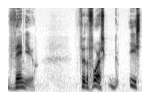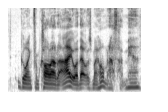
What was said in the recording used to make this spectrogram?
venue through the forest east going from Colorado to Iowa. That was my home. And I thought, man,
